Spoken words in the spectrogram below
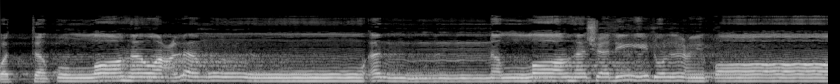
واتقوا الله واعلموا أن الله شديد العقاب.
